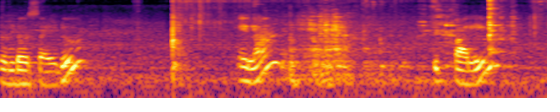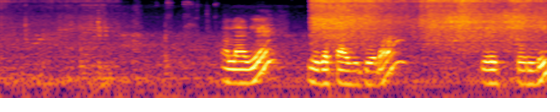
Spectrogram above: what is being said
రెండో సైడు ఇలా తిప్పాలి. అలాగే మిగతావి కూడా వేసుకోండి.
